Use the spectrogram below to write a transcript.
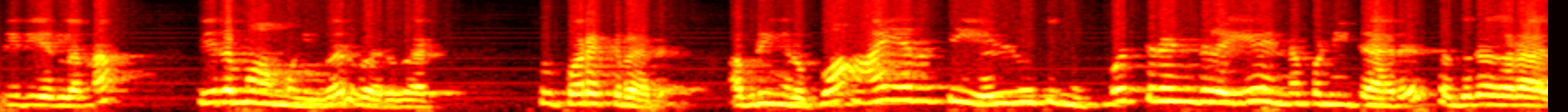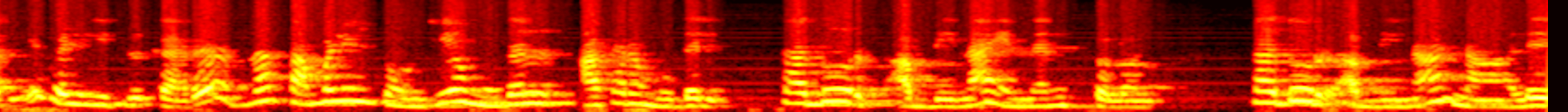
பீரியட்ல தான் வீரமாமுனிவர் வருவார். பிறக்கிறாரு. அப்படிங்கிறப்போ ஆயிரத்தி எழுநூத்தி முப்பத்தி ரெண்டுலயே என்ன பண்ணிட்டாரு? சதுரகராதியை வெளியிட்டு இருக்காரு அதுதான் தமிழில் தோன்றிய முதல் அகர முதலி. சதுர் அப்படின்னா என்னன்னு சொல்லணும். சதுர் அப்படின்னா நாலு.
